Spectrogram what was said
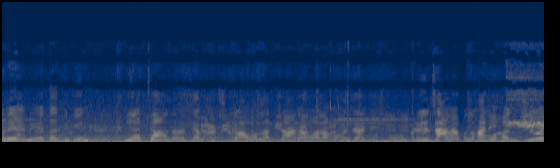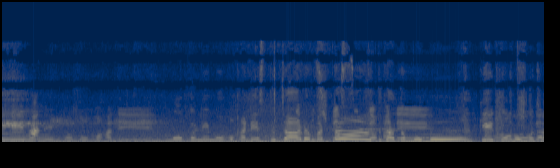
गऱ्यो हामी यतादेखि यहाँ चाना त्यहाँ पुच्कावाला चानावालाकोमा जाने यो चाना पनि खाने मोमो खाने म पनि मोमो खाने यस्तो जाडोमा तातो मोमो के को मोमो छ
